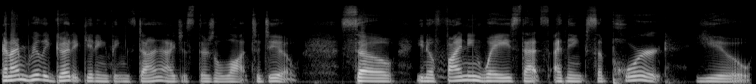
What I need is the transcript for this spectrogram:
And I'm really good at getting things done. I just, there's a lot to do. So, you know, finding ways that I think support you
